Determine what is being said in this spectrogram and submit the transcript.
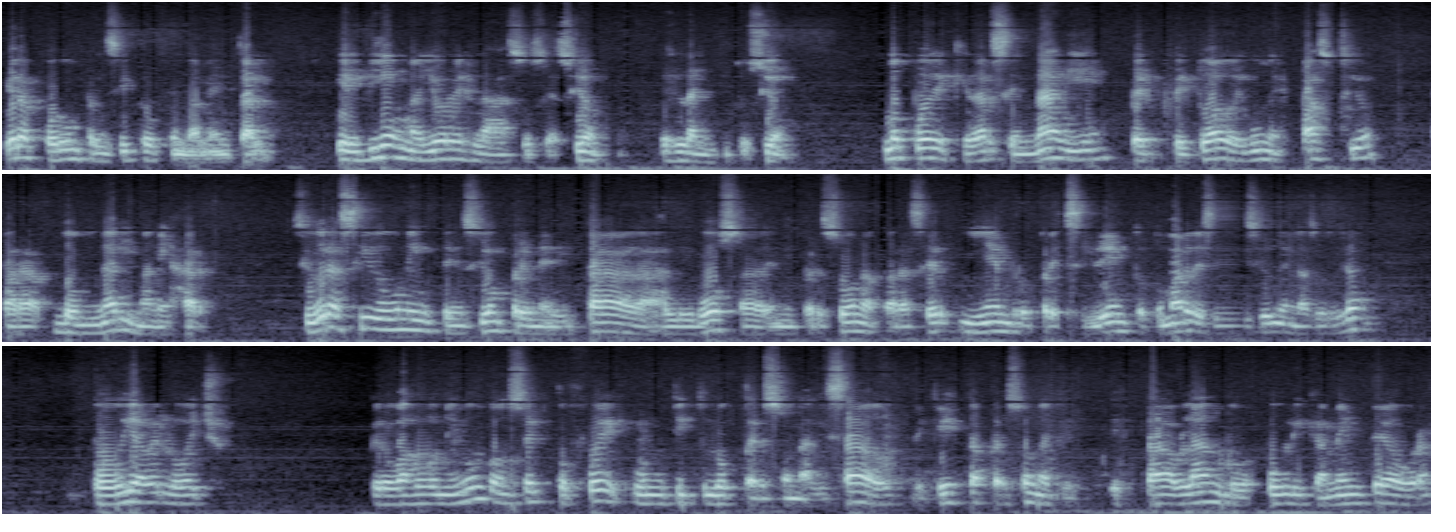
era por un principio fundamental. El bien mayor es la asociación, es la institución. No puede quedarse nadie perpetuado en un espacio para dominar y manejar. Si hubiera sido una intención premeditada, alevosa de mi persona para ser miembro, presidente, tomar decisiones en la asociación, podía haberlo hecho pero bajo ningún concepto fue un título personalizado de que esta persona que está hablando públicamente ahora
